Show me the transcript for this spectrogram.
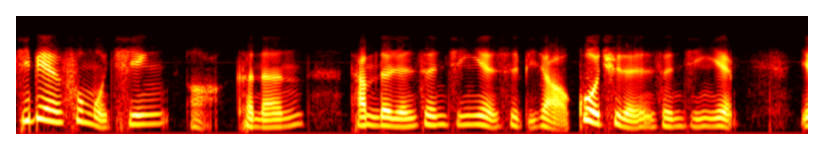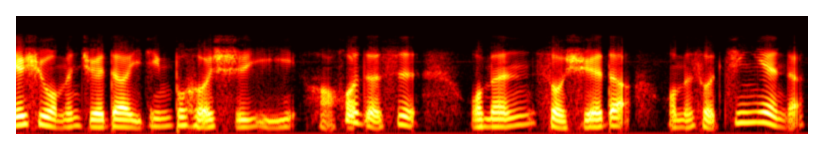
即便父母亲啊，可能他们的人生经验是比较过去的人生经验，也许我们觉得已经不合时宜，哈，或者是我们所学的、我们所经验的，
